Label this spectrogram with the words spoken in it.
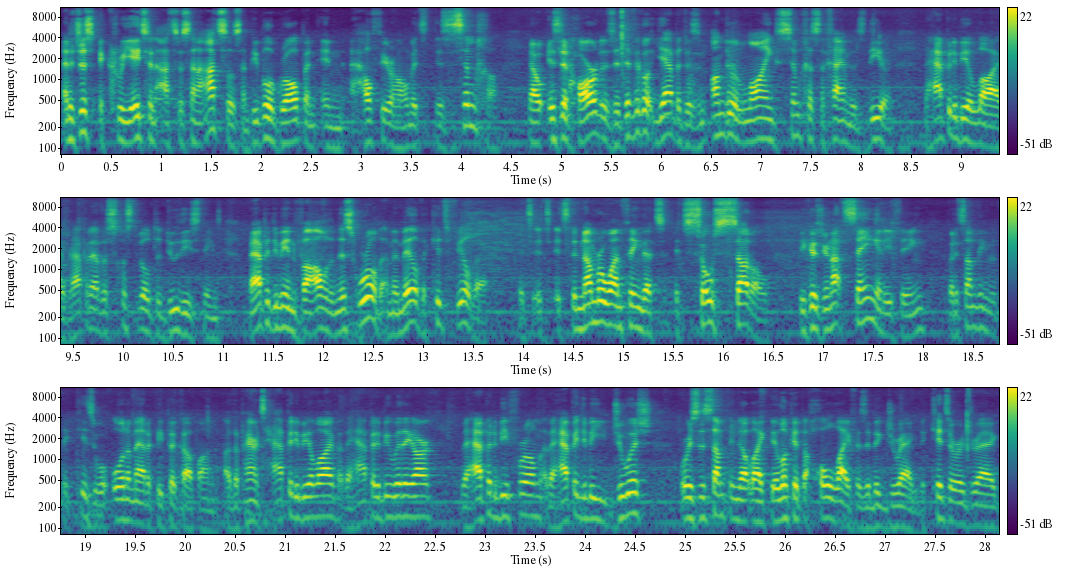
and it just it creates an atzvus and atzlos, and people grow up in, in a healthier home. It's there's a simcha. Now, is it hard? Is it difficult? Yeah, but there's an underlying simcha sechaim that's dear. We're happy to be alive. We're happy to have the schus to be able to do these things. We're happy to be involved in this world. I'm a male. The kids feel that. It's, it's, it's the number one thing that's it's so subtle because you're not saying anything, but it's something that the kids will automatically pick up on. Are the parents happy to be alive? Are they happy to be where they are? Are they happy to be from? Are they happy to be Jewish? Or is this something that like they look at the whole life as a big drag? The kids are a drag.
